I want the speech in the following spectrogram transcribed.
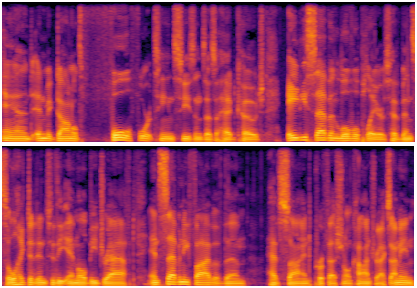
And in McDonnell's full 14 seasons as a head coach, 87 Louisville players have been selected into the MLB draft, and 75 of them have signed professional contracts. I mean,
